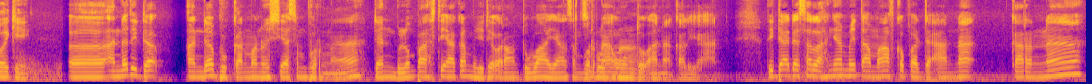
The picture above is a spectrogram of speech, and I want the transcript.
Oke. Eh, anda tidak anda bukan manusia sempurna dan belum pasti akan menjadi orang tua yang sempurna, Sempurna. untuk anak kalian. Tidak ada salahnya minta maaf kepada anak karena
